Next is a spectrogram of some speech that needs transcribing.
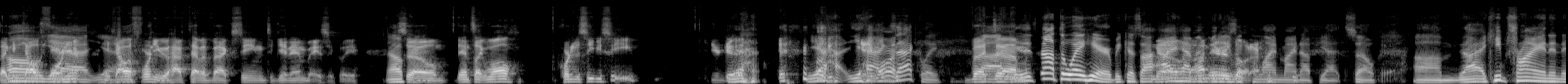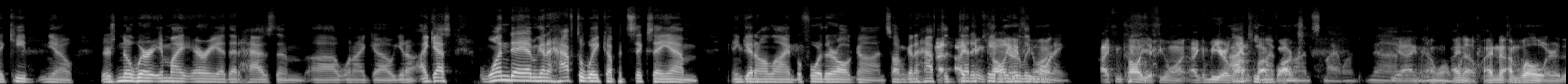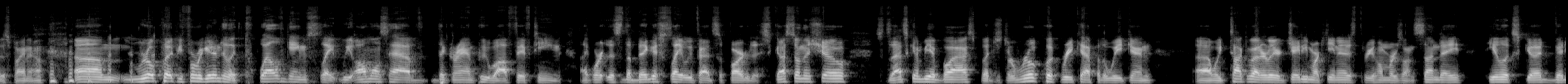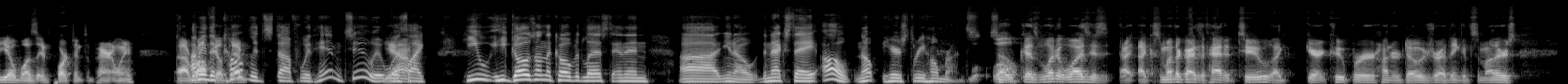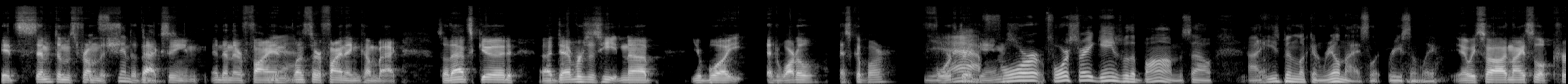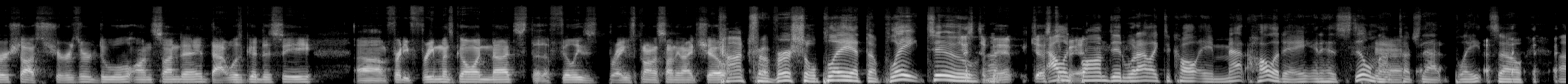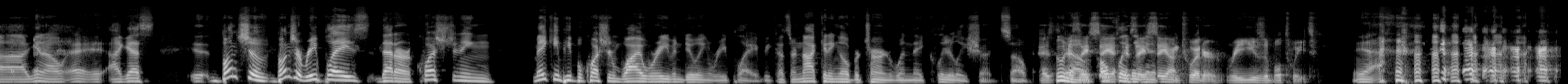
Like in Oh, California, yeah, in yeah, that's California, you have to have a vaccine to get in, basically. Okay. So then it's like, well, according to CDC, you're good. yeah, yeah, yeah, exactly. But Uh, um, it's not the way here because I, no, I haven't in been able to line mine up yet. So um, I keep trying and it keep you know there's nowhere in my area that has them uh, when I go. You know, I guess one day I'm gonna have to wake up at 6 a.m. and get online before they're all gone. So I'm gonna have to I dedicate call an early morning. I can call you if you want. I can be your I keep my phone box. on silent. Nah, Yeah, I know. won't I know. I know. I'm well aware of this by now. Um, real quick before we get into the 12 game slate, we almost have the Grand Poobah 15. Like we're this is the biggest slate we've had so far to discuss on the show, so that's going to be a blast. But just a real quick recap of the weekend. Uh, we talked about earlier. JD Martinez three homers on Sunday. He looks good. Video was important apparently. Uh, I mean the COVID stuff with him too. It Yeah. was like he he goes on the COVID list and then uh you know the next day oh nope here's three home runs. Well, because what it was is I, like some other guys have had it too, like Garrett Cooper, Hunter Dozier, I think, and some others. It's symptoms from It's the, sh- the vaccine, and then they're fine. Yeah. Once they're fine, they can come back. So that's good. Uh, Devers is heating up. Your boy Eduardo Escobar, four yeah, straight games. four four straight games with a bomb. So uh, he's been looking real nice recently. Yeah, we saw a nice little Kershaw Scherzer duel on Sunday. That was good to see. Um, Freddie Freeman's going nuts. The, the Phillies Braves put on a Sunday night show. Controversial play at the plate too. Just a Uh, bit. Just a Alec bit. Bohm did what I like to call a Matt Holliday and has still not touched that plate. So, uh, you know, I, I guess a bunch of bunch of replays that are questioning, making people question why we're even doing replay because they're not getting overturned when they clearly should. So, As, who as they say, Hopefully as they they it say on Twitter, reusable tweet. yeah,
